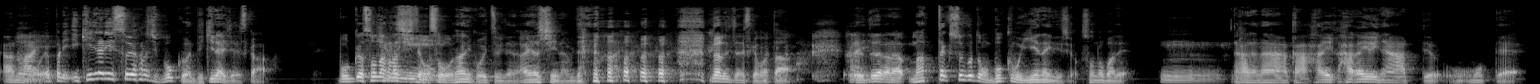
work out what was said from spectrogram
あの、はいやっぱりいきなりそういう話僕はできないじゃないですか。僕がそんな話しても、そう、何こいつみたいな、怪しいな、みたいはいはいはいはいな、なるじゃないですか、また。はいでだから、全くそういうことも僕も言えないんですよ、その場で。うん。だからなんか、歯歯がゆいなって思って。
